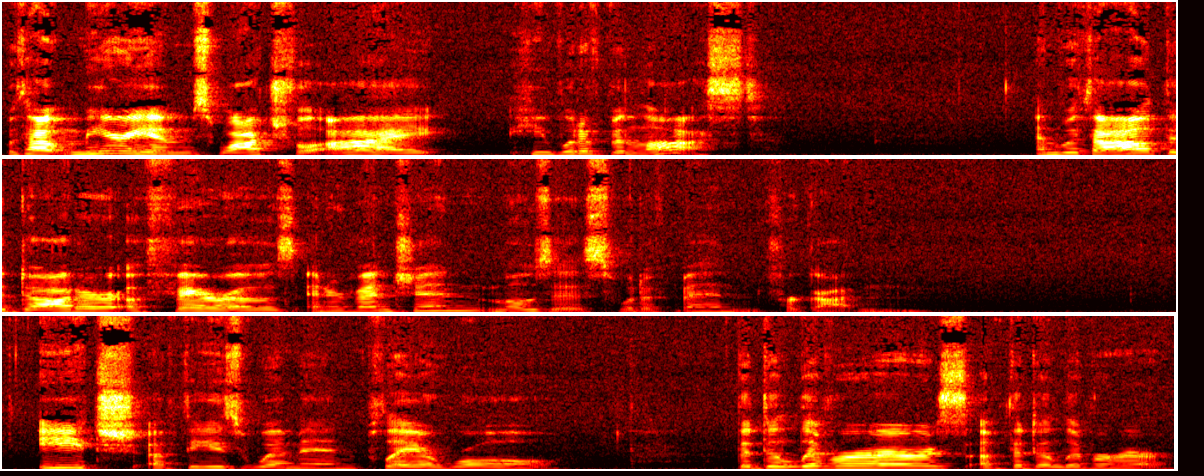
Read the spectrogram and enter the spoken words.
Without Miriam's watchful eye, he would have been lost. And without the daughter of Pharaoh's intervention, Moses would have been forgotten. Each of these women play a role, the deliverers of the deliverer.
